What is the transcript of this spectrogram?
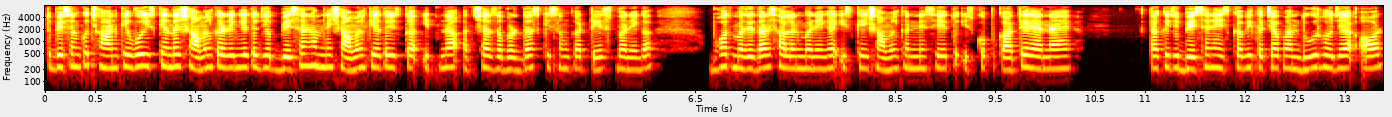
तो बेसन को छान के वो इसके अंदर शामिल करेंगे तो जब बेसन हमने शामिल किया तो इसका इतना अच्छा ज़बरदस्त किस्म का टेस्ट बनेगा। बहुत मज़ेदार सालन बनेगा इसके शामिल करने से तो इसको पकाते रहना है, ताकि जो बेसन है इसका भी कच्चापन दूर हो जाए और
